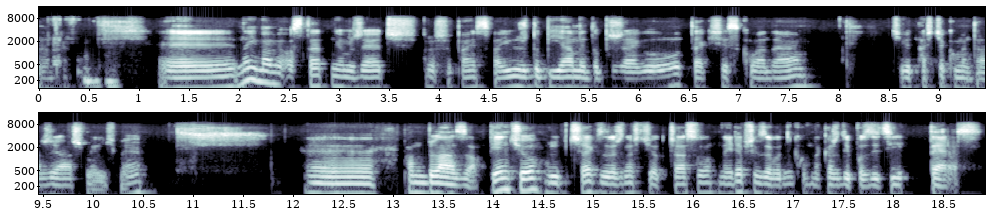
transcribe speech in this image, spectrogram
Dobra. E, No i mamy ostatnią rzecz, proszę Państwa, już dobijamy do brzegu, tak się składa. 19 komentarzy aż mieliśmy. E, Pan Blaza. Pięciu lub trzech, w zależności od czasu, najlepszych zawodników na każdej pozycji teraz.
